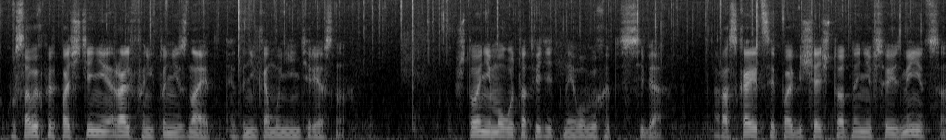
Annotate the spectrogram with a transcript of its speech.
Вкусовых предпочтений Ральфа никто не знает, это никому не интересно. Что они могут ответить на его выход из себя? Раскаяться и пообещать, что отныне все изменится?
